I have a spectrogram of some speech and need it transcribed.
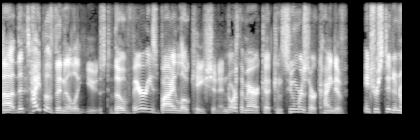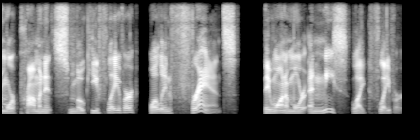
Uh, the type of vanilla used, though, varies by location. In North America, consumers are kind of interested in a more prominent smoky flavor, while in France, they want a more anise-like flavor.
